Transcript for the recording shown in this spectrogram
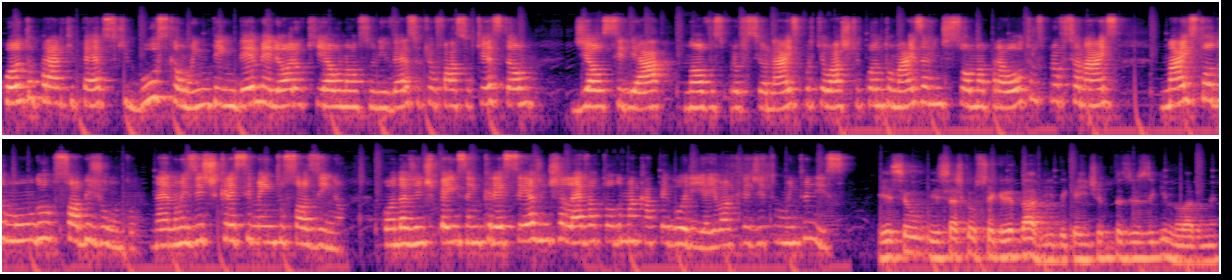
quanto para arquitetos que buscam entender melhor o que é o nosso universo, que eu faço questão de auxiliar novos profissionais, porque eu acho que quanto mais a gente soma para outros profissionais, mas todo mundo sobe junto, né? Não existe crescimento sozinho. Quando a gente pensa em crescer, a gente leva toda uma categoria, e eu acredito muito nisso. Esse, é o, esse acho que é o segredo da vida, que a gente muitas vezes ignora, né?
